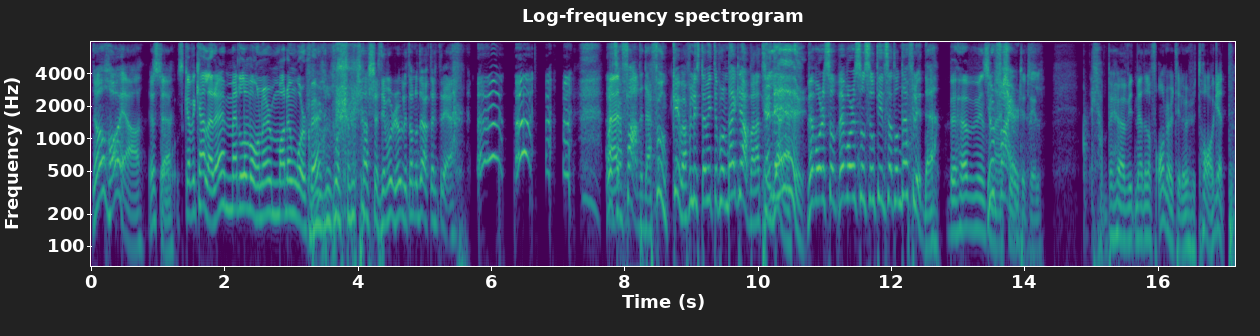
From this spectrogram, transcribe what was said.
Jaha ja, just det. Så, ska vi kalla det Medal of Honor Modern Warfare? Modern Warfare kanske, det vore roligt om de döpte det till det. Och jag sa, fan det där funkar ju, varför lyssnar vi inte på de där grabbarna tidigare? Hur? Vem var, det som, vem var det som såg till så att de där flydde? Behöver vi en sån You're här fired. shooter till? Jag behöver vi ett Medal of Honor till överhuvudtaget?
